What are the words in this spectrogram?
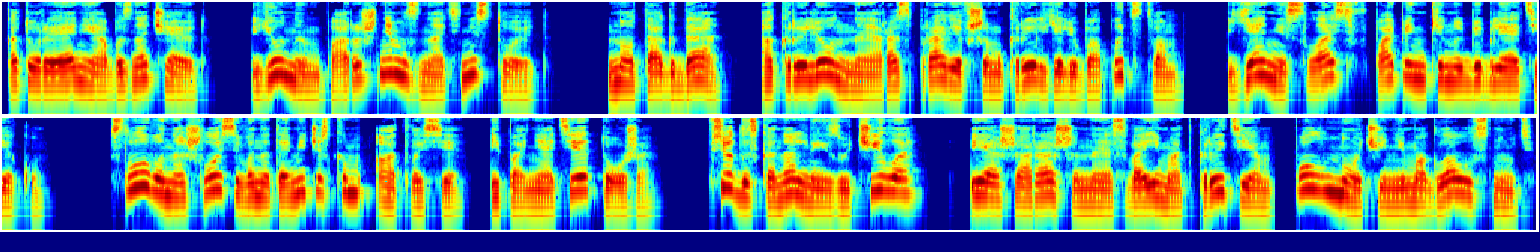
которые они обозначают, юным барышням знать не стоит. Но тогда, окрыленная расправившим крылья любопытством, я неслась в папенькину библиотеку. Слово нашлось в анатомическом атласе, и понятие тоже. Все досконально изучила и, ошарашенная своим открытием, полночи не могла уснуть.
